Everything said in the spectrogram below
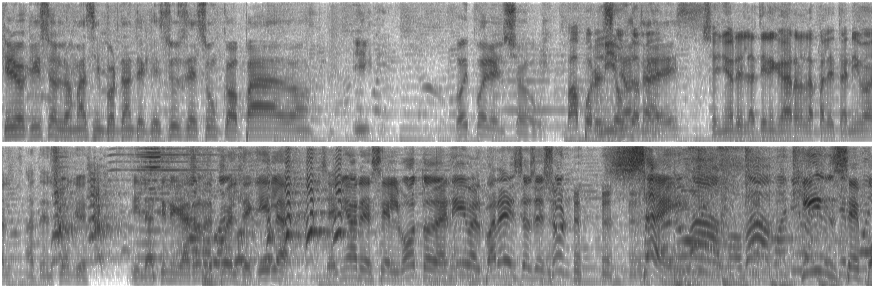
Creo que eso es lo más importante. Jesús es un copado. Y voy por el show. Va por el Mi show nota también. es- Señores, la tiene que agarrar la paleta Aníbal. Atención que. Y la tiene que agarrar después del tequila. Señores, el voto de Aníbal para ellos es un 6. Vamos, vamos, Aníbal, que 15 se puede.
